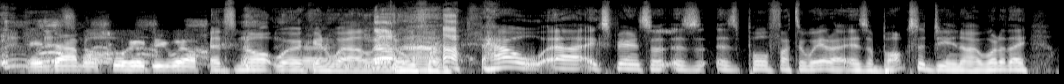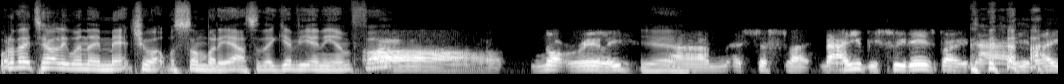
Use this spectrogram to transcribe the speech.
and um, I'm sure he'll do well. It's not working well at all for him. How uh, experienced is, is Paul Whatuira as a boxer? Do you know what do they what do they tell you when they match you up with somebody else? Do they give you any info? Oh, not really. Yeah. Um, it's just like, nah, you'd be sweet as, bro. Nah, you know,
